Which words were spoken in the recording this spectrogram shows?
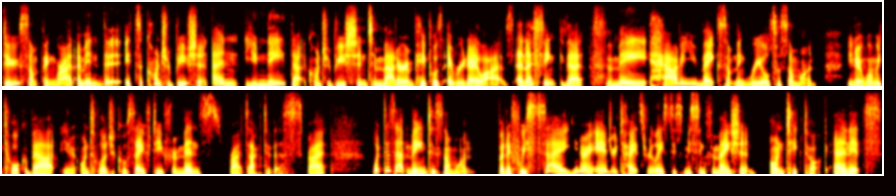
do something right i mean mm. the, it's a contribution and you need that contribution to matter in people's everyday lives and i think that for me how do you make something real to someone you know, when we talk about, you know, ontological safety from men's rights activists, right? What does that mean to someone? But if we say, you know, Andrew Tate's released this misinformation on TikTok and it's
